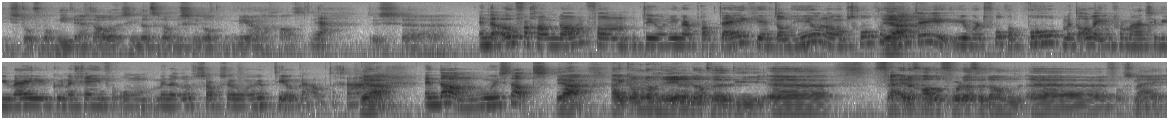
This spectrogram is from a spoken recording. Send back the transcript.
die stof nog niet echt hadden gezien, dat ze dat misschien wat meer hadden gehad. Ja. Dus, uh, en de overgang dan van theorie naar praktijk. Je hebt dan heel lang op school gezeten. Je, je, wordt volgepropt met alle informatie die wij je kunnen geven om met een rugzak zo hup die ook aan te gaan. Ja. En dan, hoe is dat? Ja, nou, ik kan me nog herinneren dat we die uh, vrijdag hadden voordat we dan uh, volgens mij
